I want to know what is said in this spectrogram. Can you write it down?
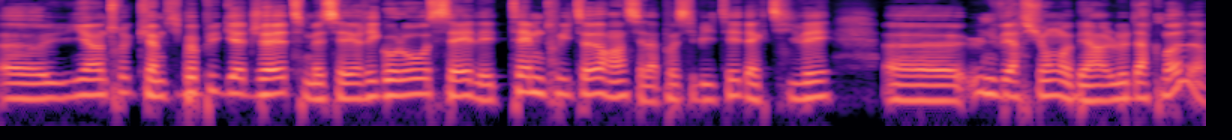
Il y a un truc qui est un petit peu plus gadget, mais c'est rigolo, c'est les thèmes Twitter. hein. c'est la possibilité d'activer euh, une version, eh bien, le dark mode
